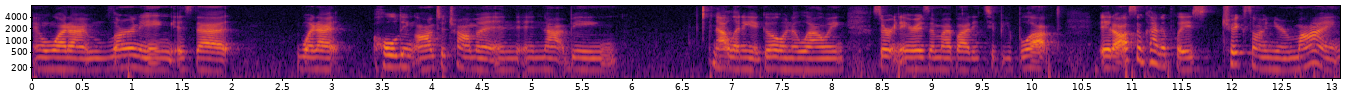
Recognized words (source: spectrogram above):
And what I'm learning is that when I holding on to trauma and, and not being not letting it go and allowing certain areas of my body to be blocked it also kind of plays tricks on your mind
